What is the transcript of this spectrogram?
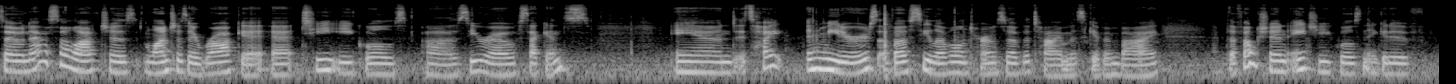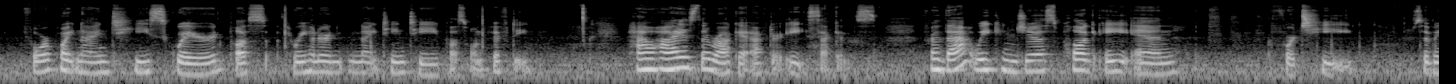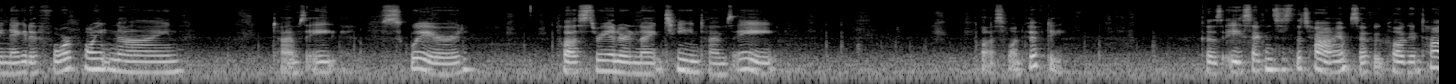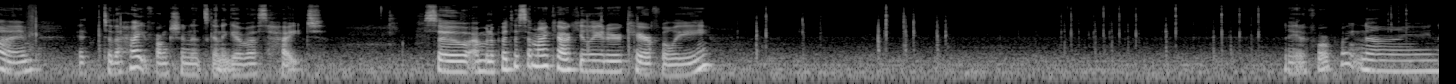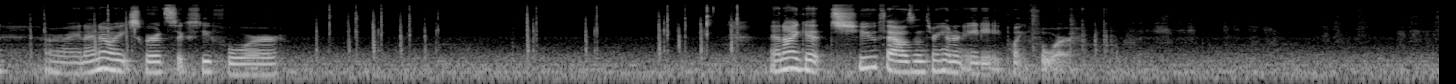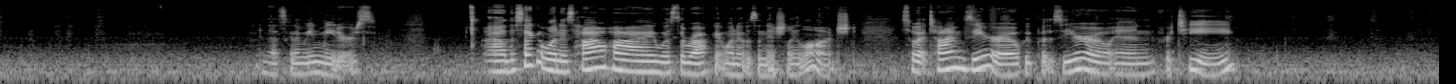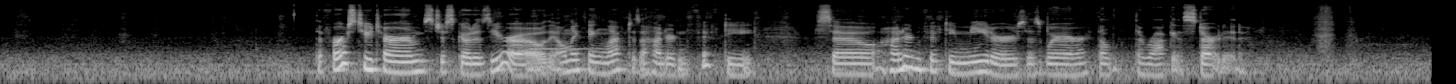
So NASA launches, launches a rocket at t equals uh, 0 seconds, and its height in meters above sea level in terms of the time is given by the function h equals negative 4.9 t squared plus 319 t plus 150. How high is the rocket after 8 seconds? For that, we can just plug 8 in for t. So it'd be negative 4.9 times 8 squared plus 319 times 8 plus 150. Because 8 seconds is the time, so if we plug in time it, to the height function, it's going to give us height. So I'm going to put this in my calculator carefully. Negative 4.9 Alright, I know h squared 64. And I get 2,388.4. And that's going to be in meters. Uh, the second one is how high was the rocket when it was initially launched? So at time zero, if we put zero in for t, The first two terms just go to zero. The only thing left is 150. So 150 meters is where the, the rocket started.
